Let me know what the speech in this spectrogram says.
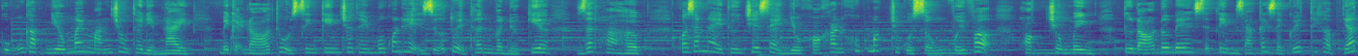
cũng gặp nhiều may mắn trong thời điểm này. Bên cạnh đó, thổ sinh kim cho thấy mối quan hệ giữa tuổi thân và nửa kia rất hòa hợp. Con giáp này thường chia sẻ nhiều khó khăn khúc mắc trong cuộc sống với vợ hoặc chồng mình, từ đó đôi bên sẽ tìm ra cách giải quyết thích hợp nhất.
